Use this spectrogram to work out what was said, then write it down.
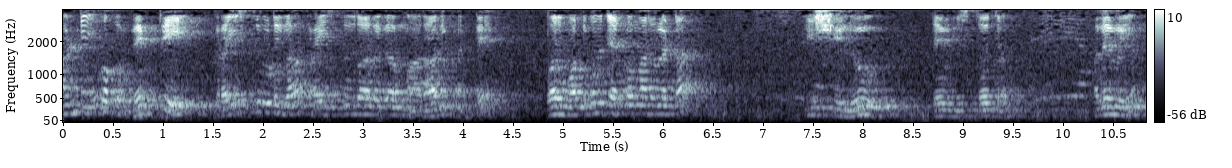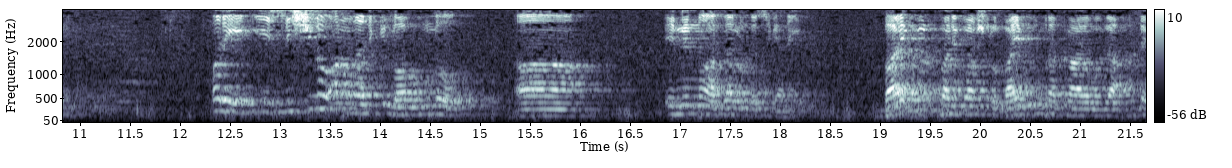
అంటే ఒక వ్యక్తి క్రైస్తవుడిగా క్రైస్తవురాలుగా మారాలి అంటే వారు మొట్టమొదటి ఎట్లా మారాలట? శిష్యులు. దేవుని స్తోత్రం. హల్లెలూయ. మరి ఈ శిష్యులు అన్నదానికి లోకంలో ఎన్నెన్నో అర్థాలు ఉండొచ్చు కానీ బైబిల్ పరిభాషలో బైబిల్ ప్రకారముగా అంటే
